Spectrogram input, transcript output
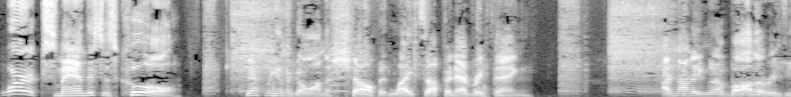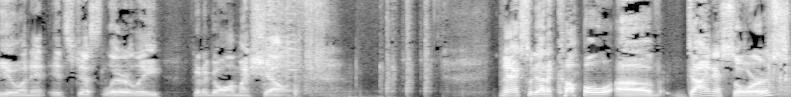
works, man. This is cool. Definitely gonna go on the shelf. It lights up and everything. I'm not even gonna bother reviewing it. It's just literally gonna go on my shelf. Next, we got a couple of dinosaurs.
